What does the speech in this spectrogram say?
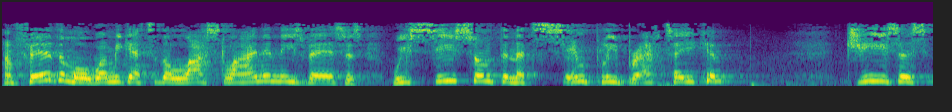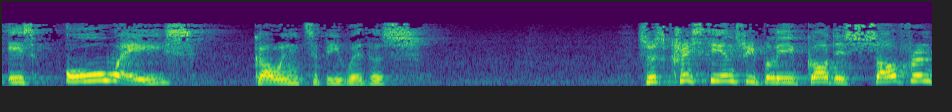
And furthermore, when we get to the last line in these verses, we see something that's simply breathtaking. Jesus is always going to be with us. So as Christians, we believe God is sovereign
